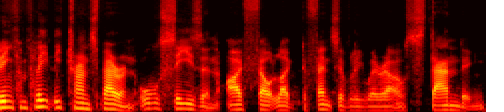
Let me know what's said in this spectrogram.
being completely transparent all season, I felt like defensively we're outstanding,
